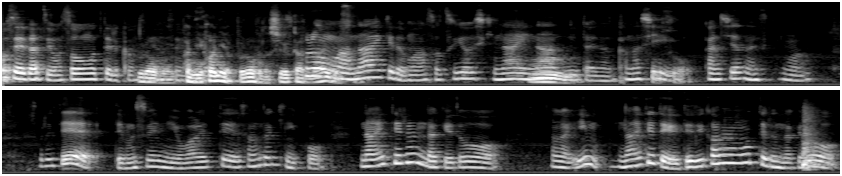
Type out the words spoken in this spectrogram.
校生たちもそう思ってるかもしプロムれません日本にはプロムの習慣プロムはないですよ。ないけどまあ卒業式ないなうん。みたいな悲しいそうそう。感じじゃないですか、まあそれでで娘に呼ばれてその時にこう泣いてるんだけどなんか今泣いててデジカメ持ってるんだけど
